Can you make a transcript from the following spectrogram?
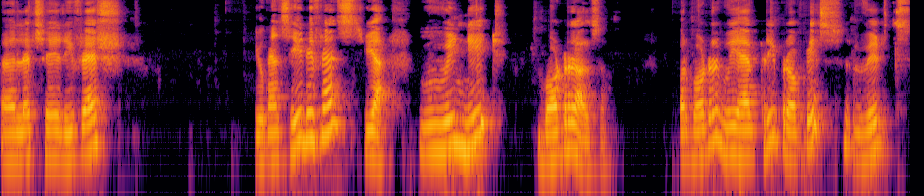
uh, let's say refresh. You can see difference? Yeah. We need border also. For border we have three properties width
